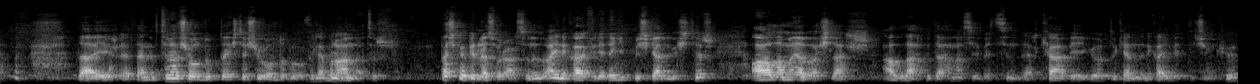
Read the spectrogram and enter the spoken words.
dair, efendim tıraş olduk da işte şu oldu bu filan bunu anlatır. Başka birine sorarsınız. Aynı kafilede gitmiş gelmiştir. Ağlamaya başlar. Allah bir daha nasip etsin der. Kabe'yi gördü. Kendini kaybetti çünkü.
